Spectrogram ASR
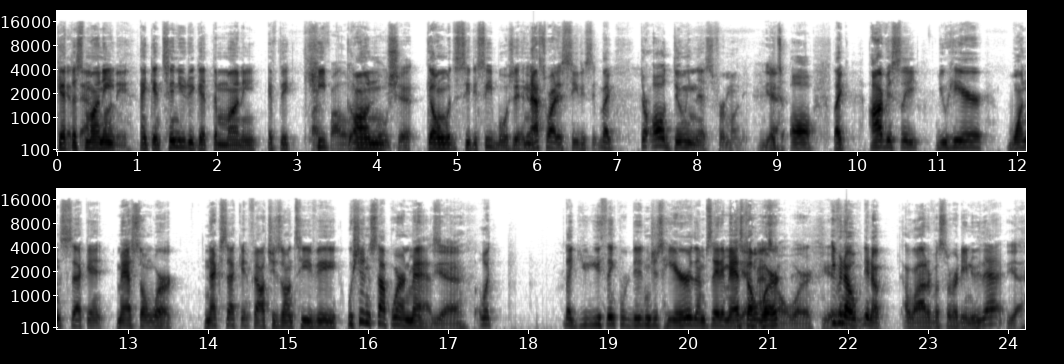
get, Get this money, money. and continue to get the money if they keep on going with the CDC bullshit. And Yeah. that's why the CDC, like, they're all doing this for money. Yeah. It's all, like, obviously, you hear one second, masks don't work. Next second, Fauci's on TV. We shouldn't stop wearing masks. Yeah. What, like, you, you think we didn't just hear them say that masks Yeah, don't masks work? don't work, yeah. Even though, you know, a lot of us already knew that. Yeah.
